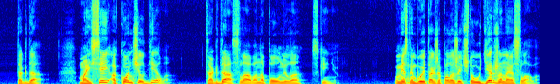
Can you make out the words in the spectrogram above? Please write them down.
– «тогда». Моисей окончил дело. Тогда слава наполнила скинию. Уместным будет также положить, что удержанная слава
